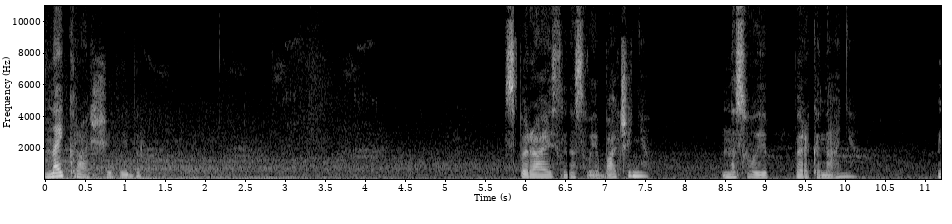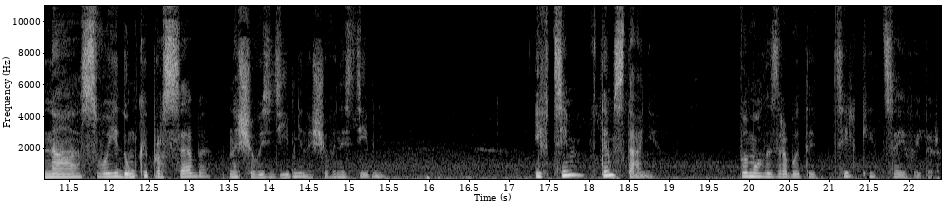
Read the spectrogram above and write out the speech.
найкращий вибір, спираясь на своє бачення, на свої переконання, на свої думки про себе, на що ви здібні, на що ви не здібні. І в тім, в тим стані ви могли зробити тільки цей вибір.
